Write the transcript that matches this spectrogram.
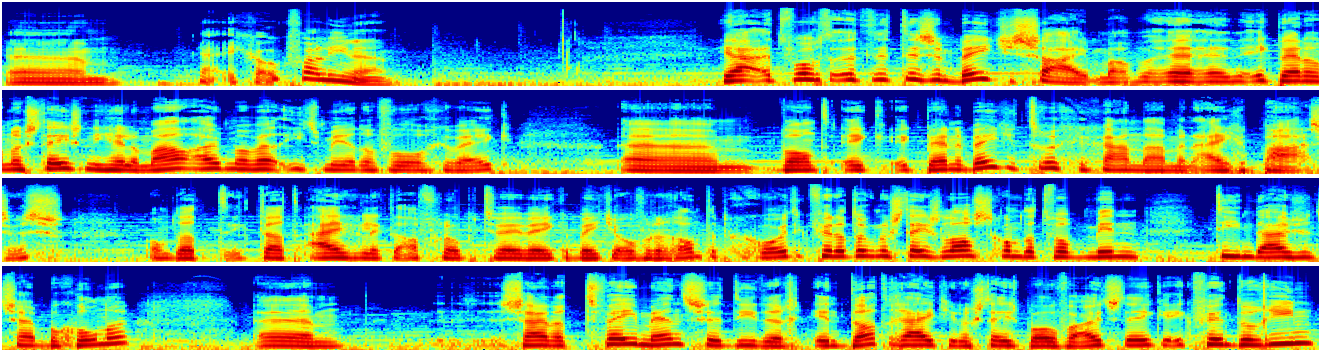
Ehm, ja, ik ga ook voor Alina. Ja, het, wordt, het, het is een beetje saai. Maar eh, ik ben er nog steeds niet helemaal uit, maar wel iets meer dan vorige week. Ehm, want ik, ik ben een beetje teruggegaan naar mijn eigen basis. Omdat ik dat eigenlijk de afgelopen twee weken een beetje over de rand heb gegooid. Ik vind het ook nog steeds lastig, omdat we op min 10.000 zijn begonnen. Ehm, zijn er twee mensen die er in dat rijtje nog steeds bovenuit steken. Ik vind Doreen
